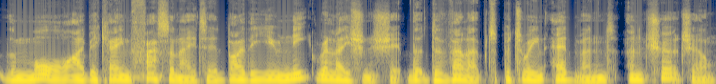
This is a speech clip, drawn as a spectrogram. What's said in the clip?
the more I became fascinated by the unique relationship that developed between Edmund and Churchill.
